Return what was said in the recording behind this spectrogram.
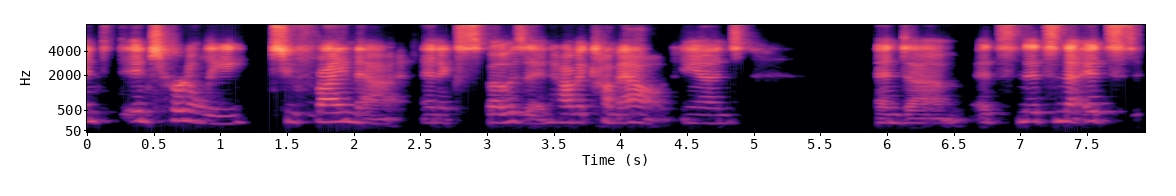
in, internally to find that and expose it and have it come out. And and um, it's it's not it's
